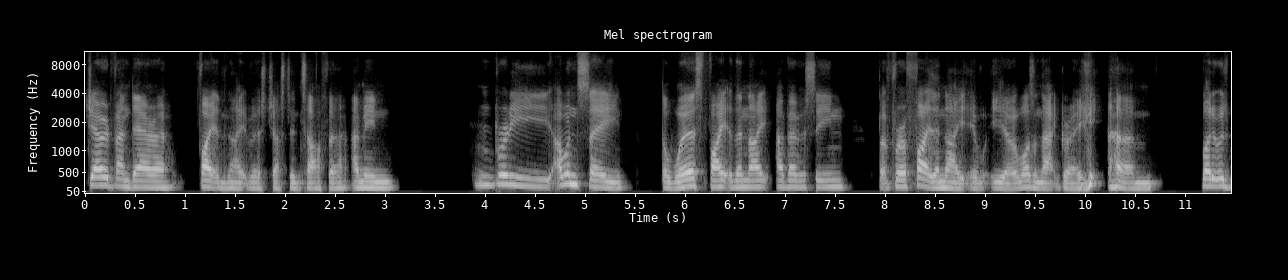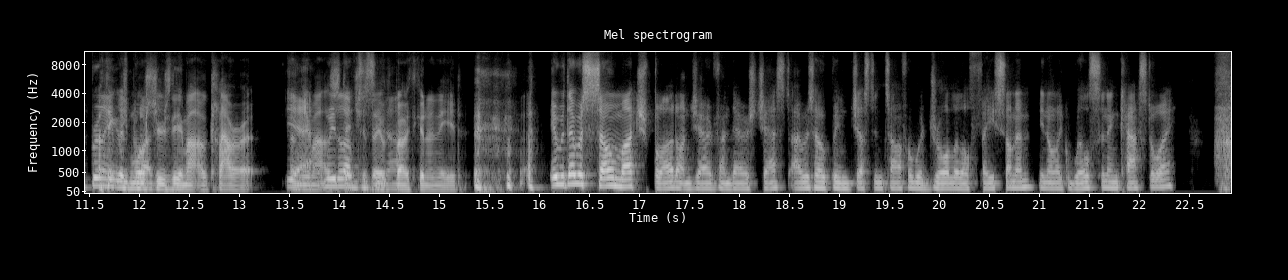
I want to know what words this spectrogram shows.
Jared Vanderaa fight of the night versus Justin Tafa. I mean, pretty. I wouldn't say the worst fight of the night I've ever seen, but for a fight of the night, it, you know, it wasn't that great. Um, but it was brilliant. I think it was more due to the amount of claret and yeah, the amount of stitches they were that. both going to need. it there was so much blood on Jared Vanderaa's chest. I was hoping Justin Tafa would draw a little face on him, you know, like Wilson in Castaway.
